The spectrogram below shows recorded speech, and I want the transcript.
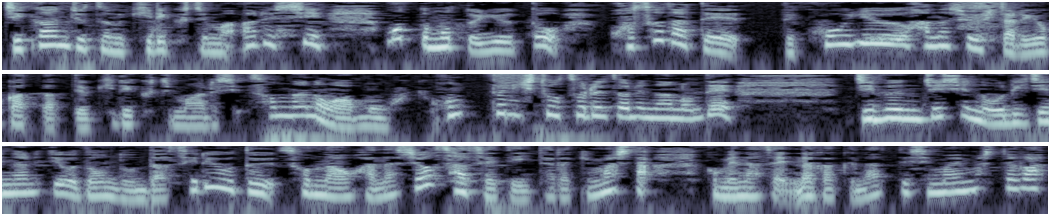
時間術の切り口もあるし、もっともっと言うと、子育てってこういう話をしたらよかったっていう切り口もあるし、そんなのはもう本当に人それぞれなので、自分自身のオリジナリティをどんどん出せるよという、そんなお話をさせていただきました。ごめんなさい。長くなってしまいましたが、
